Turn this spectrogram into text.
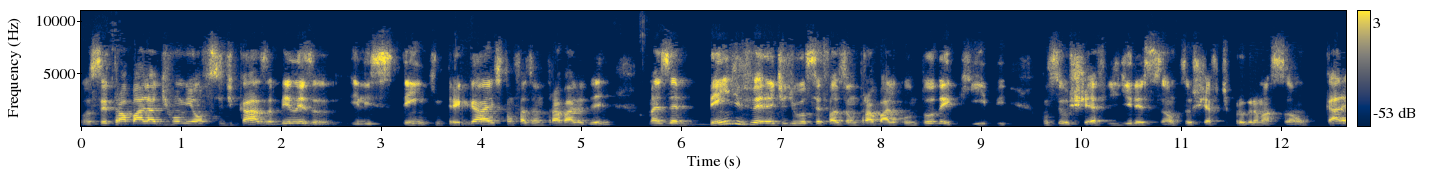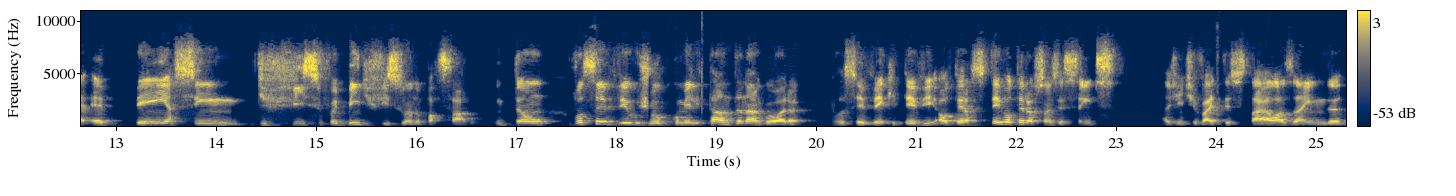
Você trabalha de home office de casa, beleza, eles têm que entregar, eles estão fazendo o trabalho dele, mas é bem diferente de você fazer um trabalho com toda a equipe, com seu chefe de direção, com seu chefe de programação. Cara, é bem assim difícil, foi bem difícil ano passado. Então, você vê o jogo como ele tá andando agora, você vê que teve, altera teve alterações recentes, a gente vai testar elas ainda,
